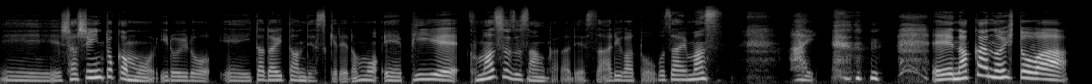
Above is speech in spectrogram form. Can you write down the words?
えー、写真とかもいろいろいただいたんですけれども、えー、PA 熊鈴さんからです。ありがとうございます。はい。えー、中の人は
